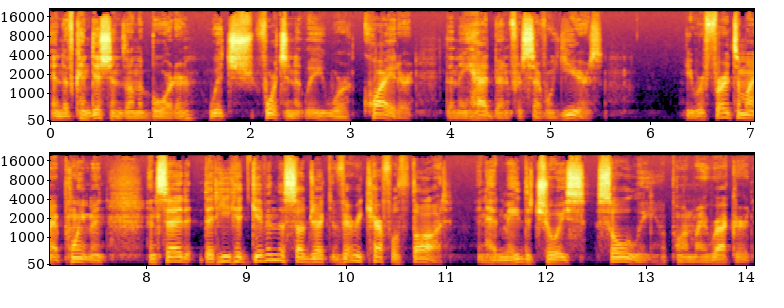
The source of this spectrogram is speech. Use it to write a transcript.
and of conditions on the border, which, fortunately, were quieter than they had been for several years. He referred to my appointment and said that he had given the subject very careful thought and had made the choice solely upon my record.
